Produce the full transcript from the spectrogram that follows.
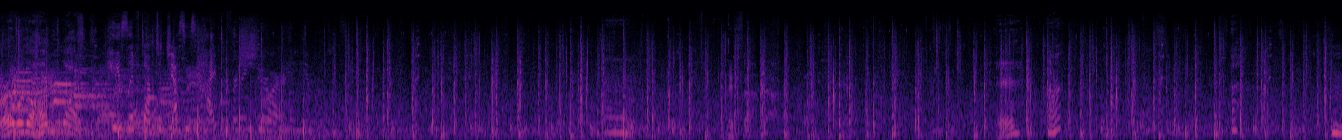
Wherever the hell you left. He's lived up to Jesse's hype for sure. They found out who bombed the reactor. Eh? Huh? Hmm.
